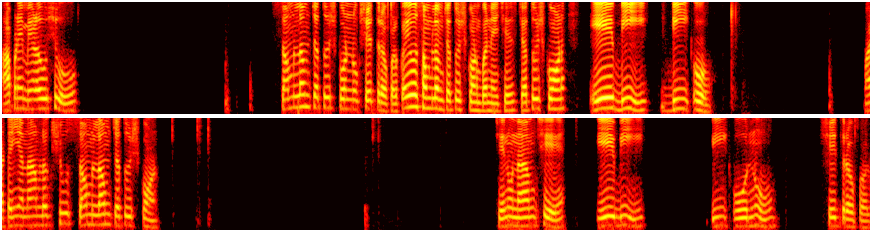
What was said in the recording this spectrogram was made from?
આપણે મેળવશું સમલમ ચતુષ્કોણનું ક્ષેત્રફળ. કયો સમલમ ચતુષ્કોણ બને છે? ચતુષ્કોણ એ બી ડી ઓ માટે અહીંયા નામ લખશું સમલમ ચતુષ્કોણ. જેનું નામ છે એ બી ડી ઓ નું ક્ષેત્રફળ.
